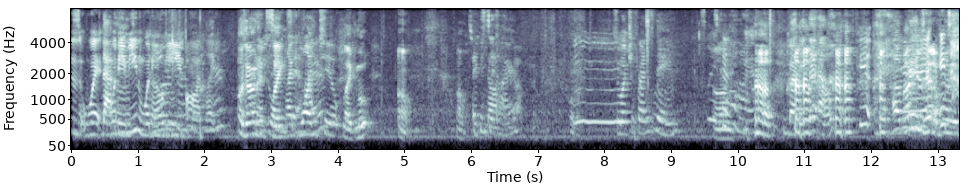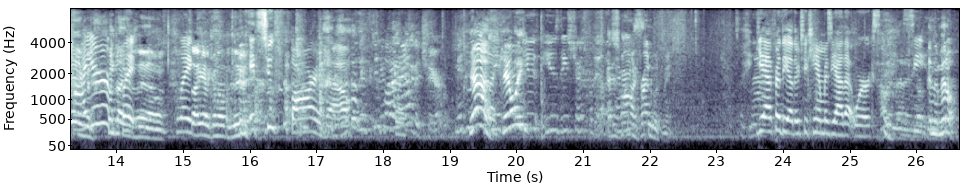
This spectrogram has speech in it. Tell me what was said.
Is- Wait, That what do you means mean? What do you go mean? On like, Oh, is that what it, like, like one, two. like move? Oh. oh. It's not higher. So what's your friend's name? Um, Buddy the elf. I just had a funny It's name, higher, sometimes I but, say that one. like- So I gotta come up with it. It's too far though. Yeah, can't we? You use these chairs for the other I just want my friend with me. Yeah, for the other two cameras, yeah, that works. See, In the middle.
